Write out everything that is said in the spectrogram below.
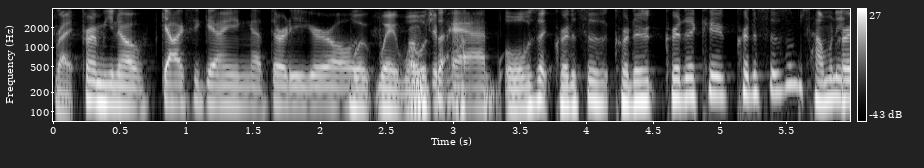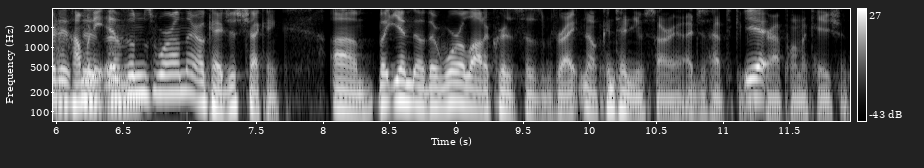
Right. From you know, Galaxy getting a thirty year old Wait, wait, what was Japan. that? What was it? Criticism, criti- criti- criticisms? How many? How many isms were on there? Okay, just checking. Um, but yeah, no, there were a lot of criticisms, right? No, continue. Sorry, I just have to give you crap on occasion.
